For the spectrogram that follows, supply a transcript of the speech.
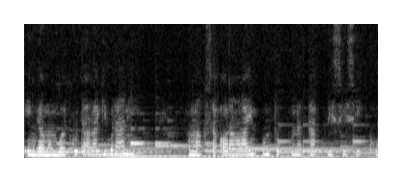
Hingga membuatku tak lagi berani lain untuk menetap di sisiku.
